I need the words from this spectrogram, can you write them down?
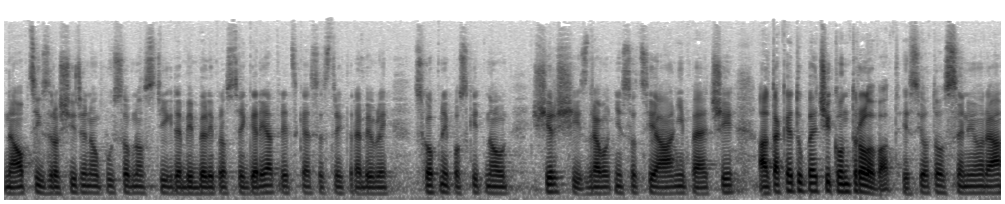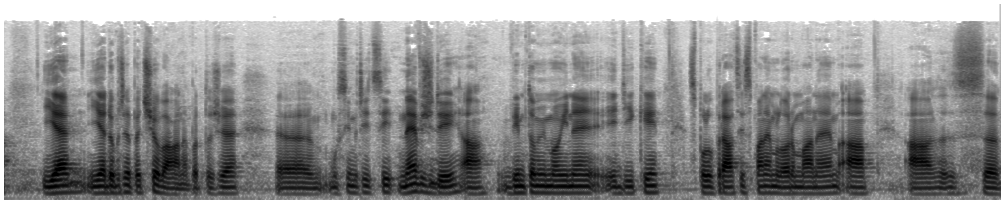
na obcích s rozšířenou působností, kde by byly prostě geriatrické sestry, které by byly schopny poskytnout širší zdravotně sociální péči, ale také tu péči kontrolovat, jestli o toho seniora je, je dobře pečována, protože e, musím říct si, nevždy, a vím to mimo jiné i díky spolupráci s panem Lormanem a, a s Eh,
